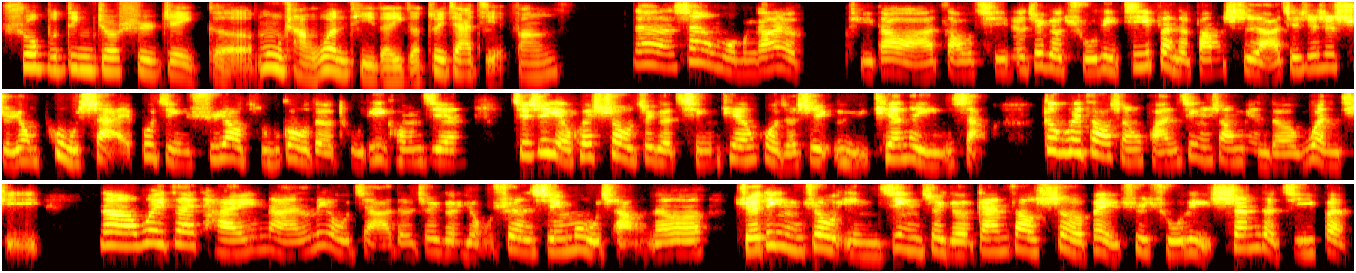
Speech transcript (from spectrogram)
说不定就是这个牧场问题的一个最佳解方。那像我们刚刚有提到啊，早期的这个处理鸡粪的方式啊，其实是使用曝晒，不仅需要足够的土地空间，其实也会受这个晴天或者是雨天的影响，更会造成环境上面的问题。那位在台南六甲的这个永顺新牧场呢，决定就引进这个干燥设备去处理生的鸡粪，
